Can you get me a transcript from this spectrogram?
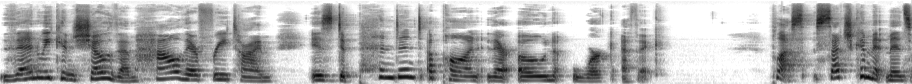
then we can show them how their free time is dependent upon their own work ethic. Plus, such commitments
